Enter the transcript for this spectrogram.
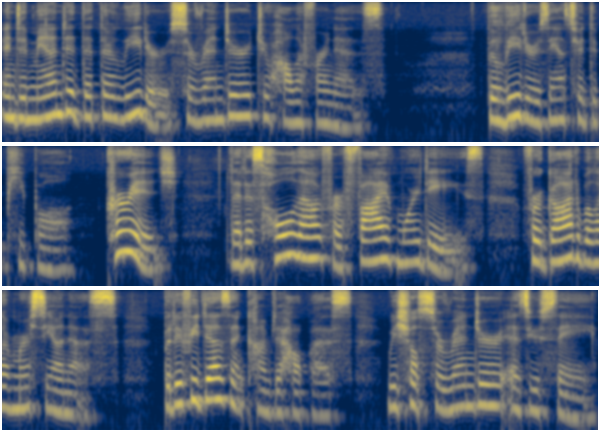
and demanded that their leaders surrender to Holofernes. The leaders answered the people, Courage! Let us hold out for five more days for God will have mercy on us. But if he doesn't come to help us, we shall surrender as you say.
